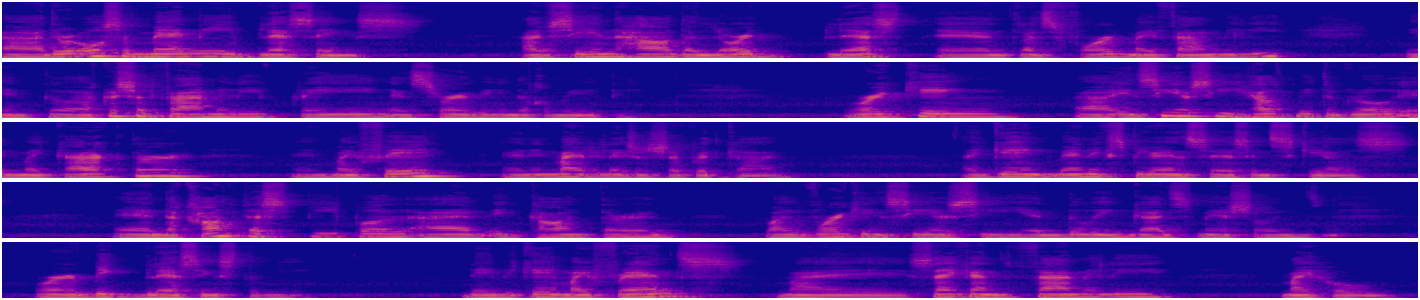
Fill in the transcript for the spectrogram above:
uh, there were also many blessings. I've seen how the Lord blessed and transformed my family into a Christian family, praying and serving in the community. Working uh, in CFC helped me to grow in my character and my faith and in my relationship with God. I gained many experiences and skills, and the countless people I've encountered while working in CFC and doing God's missions were big blessings to me. They became my friends, my second family, my home.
